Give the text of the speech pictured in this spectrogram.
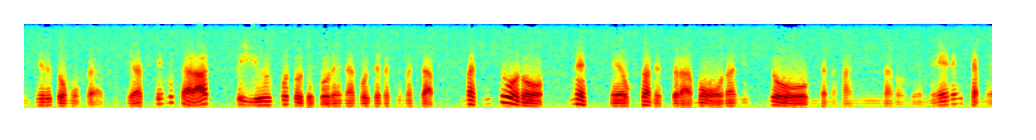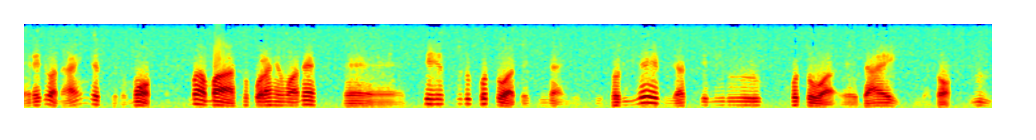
似てると思うから、ちょっとやってみたらっていうことでご連絡をいただきました。まあ、師匠のね、えー、奥さんですから、もう同じ師匠みたいな感じなので、命令っちゃ命令ではないんですけども、まあまあ、そこら辺はね、えー、否定することはできないですし、とりあえずやってみることは、えー、第一だと。うん。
